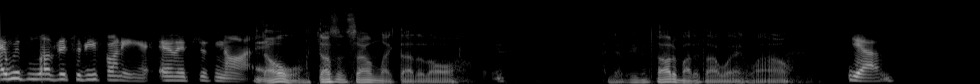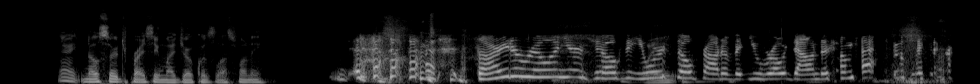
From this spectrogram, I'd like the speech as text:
I would love it to be funny, and it's just not. no, it doesn't sound like that at all. I never even thought about it that way. Wow. Yeah. All right, no surge pricing. My joke was less funny. Sorry to ruin your joke that you were Wait. so proud of that you wrote down to come back to later.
